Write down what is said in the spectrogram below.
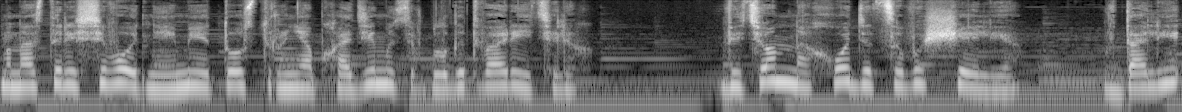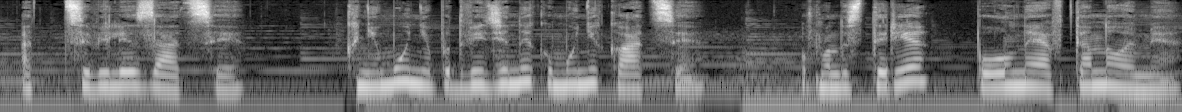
Монастырь сегодня имеет острую необходимость в благотворителях, ведь он находится в ущелье, вдали от цивилизации. К нему не подведены коммуникации. В монастыре полная автономия.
